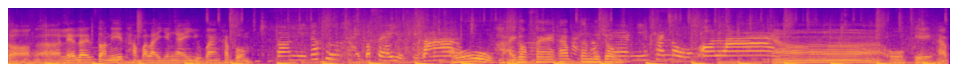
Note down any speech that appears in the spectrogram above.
62เออแล้วแล้วตอนนี้ทำอะไรยังไงอยู่บ้างครับผม ตอนนี้ก็คือขายกาแฟอยู่ที่บ้านโอ้ ขายกาแฟครับท่านผู้ชมขยกาแฟมีขนมออนไลน์อ๋อโอเคครับ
